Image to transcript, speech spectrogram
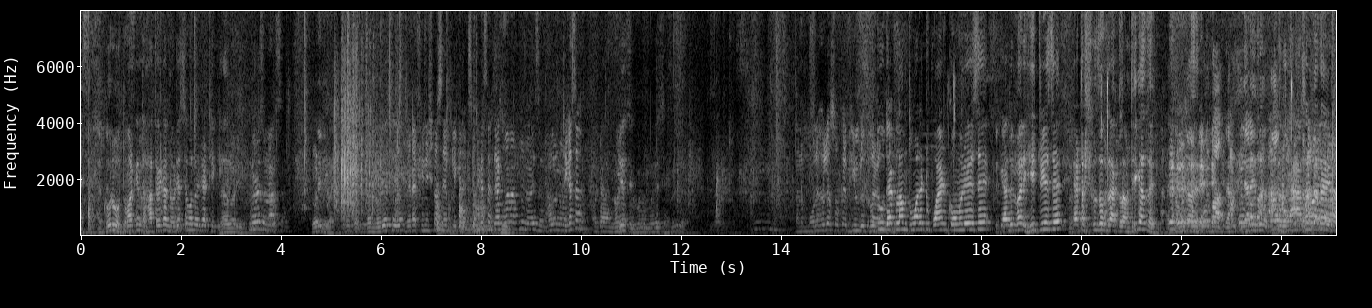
আচ্ছা গুরু তোমার কিন্তু হাতে এটা নড়িয়েছে বলো এটা ঠিকই। নড়িয়েছে। যেটা ফিনিশ করছে লিখে রাখছে ঠিক আছে? ঠিক আছে? ওটা নড়িয়েছে গুরু নড়িয়েছে। মানে হলো চোখে ভীম শুধু দেখলাম তোমার একটু পয়েন্ট কম রয়েছে ইয়াদুল ভাই হিট রয়েছে একটা সুযোগ রাখলাম ঠিক আছে? আসল কথা এটা।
